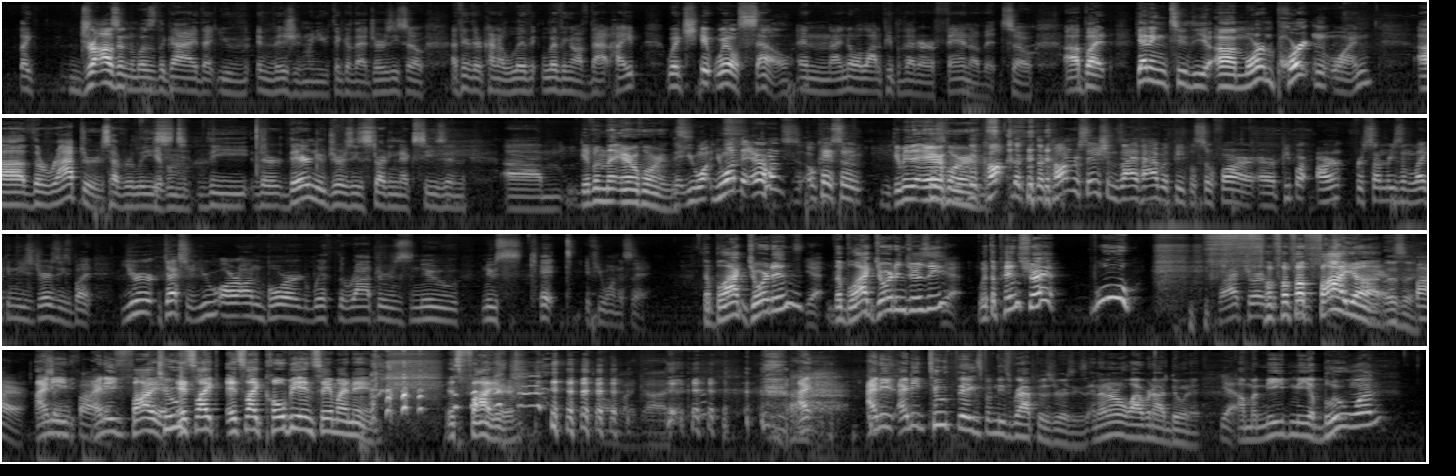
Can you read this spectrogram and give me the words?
Drazen was the guy that you envision when you think of that jersey. So I think they're kind of liv- living off that hype, which it will sell, and I know a lot of people that are a fan of it. So, uh, but getting to the uh, more important one. Uh, the Raptors have released the their their new jerseys starting next season. Um, Give them the air horns. you want you want the air horns? Okay, so Give me the air the, horns. co- the, the conversations I've had with people so far are people aren't for some reason liking these jerseys, but you're Dexter. You are on board with the Raptors' new new s- kit, if you want to say. The black Jordan? Yeah. The black Jordan jersey? Yeah. With the pinstripe? Woo! Black Jordan, fire, Listen, fire. I need, fire. I need Fire. two. It's like it's like Kobe and say my name. it's fire. Oh my god. I I need I need two things from these Raptors jerseys, and I don't know why we're not doing it. Yeah. I'm gonna need me a blue one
